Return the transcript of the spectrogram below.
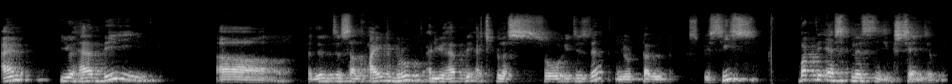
and you have the uh, the, the sulfide group and you have the H plus. So it is a neutral species, but the S plus is exchangeable.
